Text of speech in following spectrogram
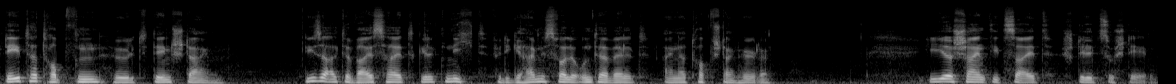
Steter Tropfen höhlt den Stein. Diese alte Weisheit gilt nicht für die geheimnisvolle Unterwelt einer Tropfsteinhöhle. Hier scheint die Zeit stillzustehen.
